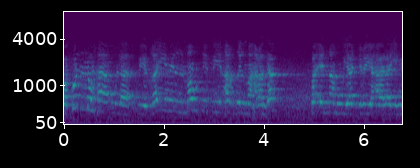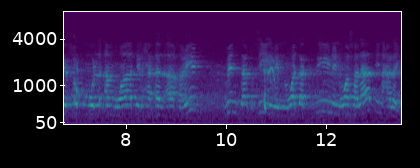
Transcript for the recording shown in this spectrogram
فكل هؤلاء في غير الموت في أرض المعركة فإنه يجري عليه حكم الأموات الآخرين من تغسيل وتكفين وصلاة عليه.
